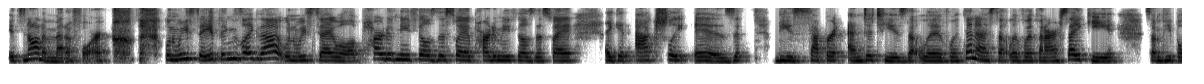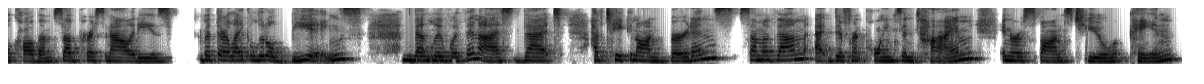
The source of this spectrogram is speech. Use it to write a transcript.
it's not a metaphor. when we say things like that, when we say, well, a part of me feels this way, a part of me feels this way, like it actually is these separate entities that live within us, that live within our psyche. Some people call them subpersonalities but they're like little beings that mm-hmm. live within us that have taken on burdens, some of them at different points in time in response to pain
